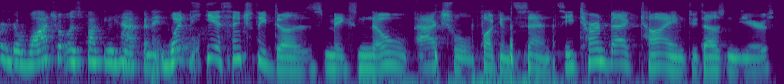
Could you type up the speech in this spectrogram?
doing to watch what was fucking happening. What he essentially does makes no actual fucking sense. He turned back time 2,000 years,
